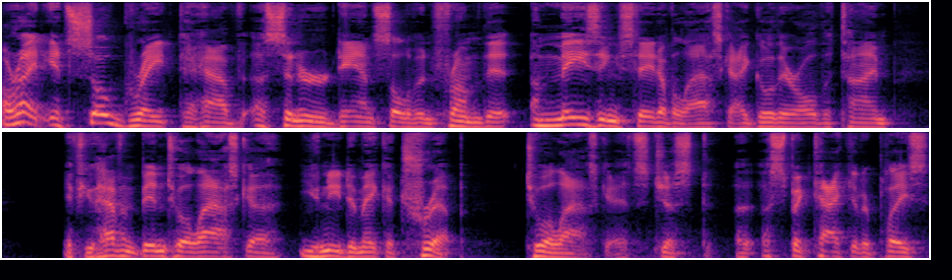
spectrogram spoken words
All right. It's so great to have uh, Senator Dan Sullivan from the amazing state of Alaska. I go there all the time. If you haven't been to Alaska, you need to make a trip to Alaska. It's just a, a spectacular place.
